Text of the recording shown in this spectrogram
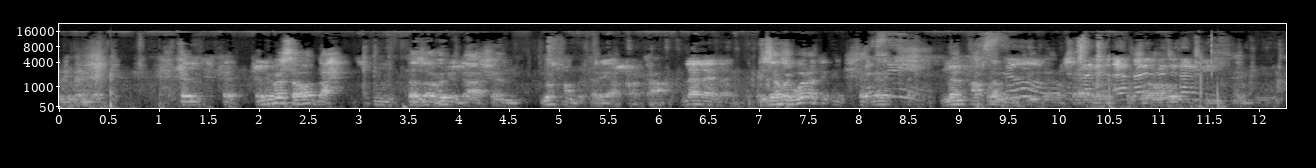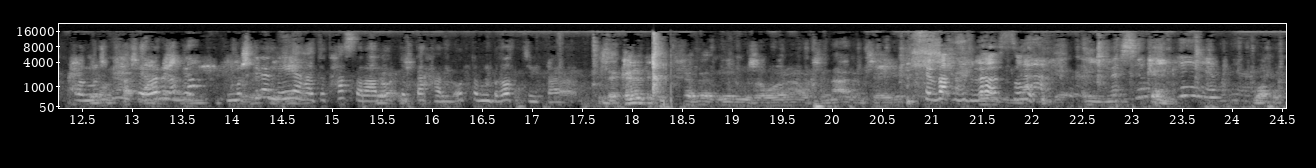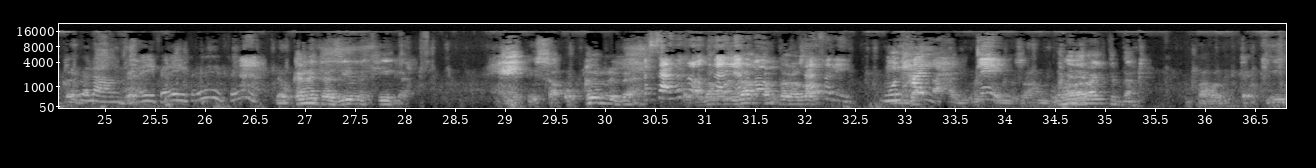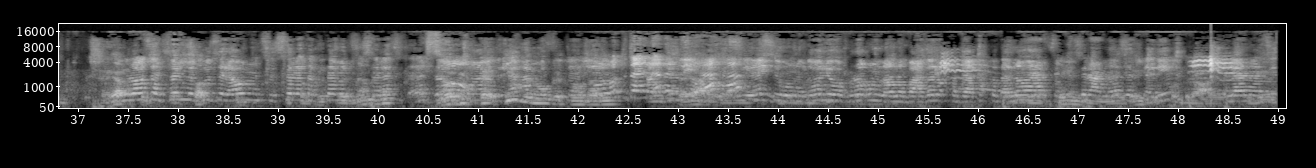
بما انك خل- خلي بس أوضح تظاهري ده عشان يفهم بطريقة قاطعة. لا لا لا. إذا زورت الانتخابات لن أفضل من كده. وسأل والمشكلة مش هيوري المشكلة إن هي هتتحصل على القط بتاعها القط متغطي ف إذا كانت الانتخابات غير مزورة وسنعلم ذلك بحذف لها الصوت كان واقر لا عيب عيب عيب عيب لو كانت هذه النتيجة التي سأقر بها بس على فكرة قلت لا قدر الله. منحل ليه؟ ده مين اللي بيكتب ده؟ فهو بالتأكيد سيأخذ ولوز الفيلم. الجزء الأول من سلسلة تكتمل في ثلاثة اجزاء وبالتأكيد من وجهة هو نظري. ده أنا سيأخذ ليه سياسي ونضالي وبالرغم من أن بعضنا قد يعتقد أنه يعرف الكثير عن هذا التاريخ ان هذه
